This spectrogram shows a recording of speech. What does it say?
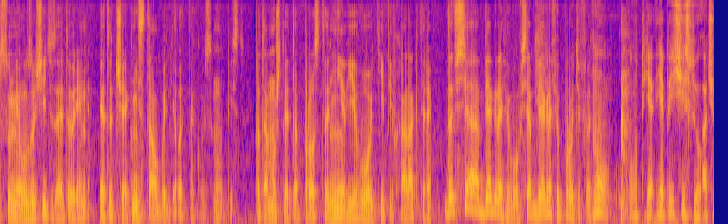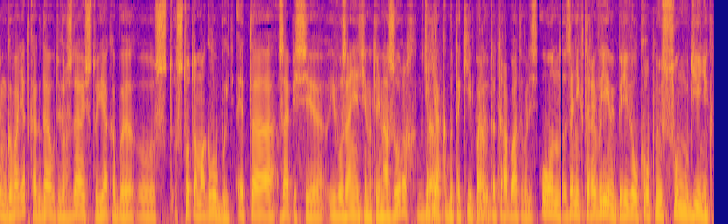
сумел изучить за это время, этот человек не стал бы делать такое самоубийство. Потому что это просто не в его типе в характере. Да вся биография его, вся биография против этого. Ну, вот я, я перечислю, о чем говорят, когда утверждают, что якобы э, что-то могло быть. Это записи его занятий на тренажерах, где да. якобы такие полеты да. отрабатывались. Он за некоторое время перевел крупную сумму денег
